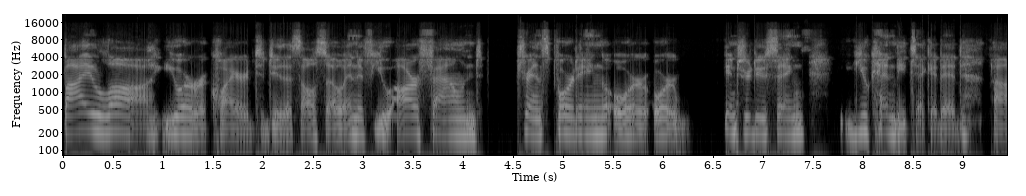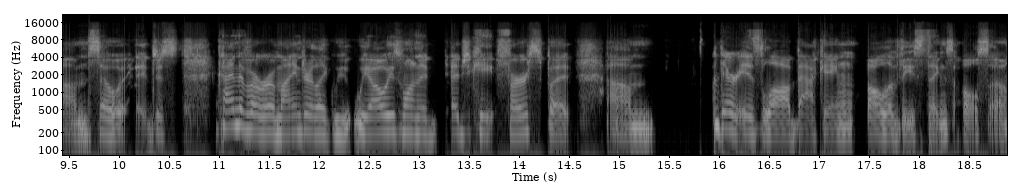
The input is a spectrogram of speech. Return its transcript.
by law, you are required to do this also. And if you are found transporting or, or introducing, you can be ticketed. Um, so just kind of a reminder, like we, we always want to educate first, but um, there is law backing all of these things also.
